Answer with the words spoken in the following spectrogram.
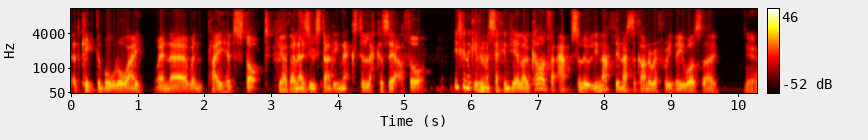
had kicked the ball away when uh, when play had stopped. Yeah, and as he was standing next to Lacazette, I thought he's going to give him a second yellow card for absolutely nothing. That's the kind of referee that he was, though. Yeah,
